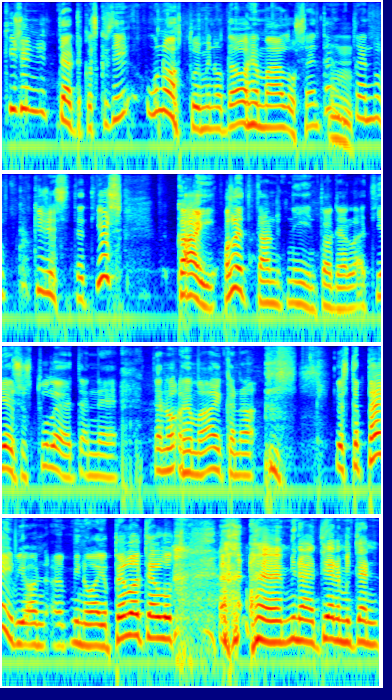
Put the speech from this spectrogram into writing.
kysyn nyt täältä, koska se unohtui minulta ohjelman alussa. En mm. kysyä sitä, että jos kai, oletetaan nyt niin todella, että Jeesus tulee tänne tämän ohjelman aikana, josta Päivi on minua jo pelotellut. Minä en tiedä, miten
